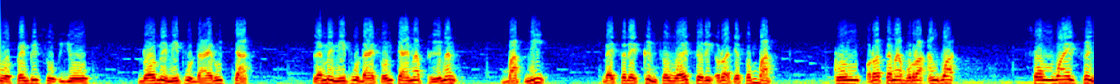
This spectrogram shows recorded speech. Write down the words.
นวดเป็นพิสุอยู่ โดยไม่มีผู้ใดรู้จัก และไม่มีผู้ใดสนใจนับถือนั้น บัดนี้ ได้เสด็จขึ้นเสวยสิริราชสมบัติ กรุงรัตนบุรีอังวะ ทรงไว้ซึ่ง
